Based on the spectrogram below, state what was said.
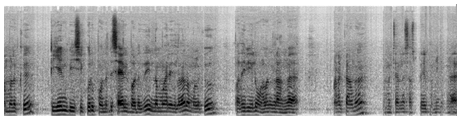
நம்மளுக்கு டிஎன்பிசி குரூப் வந்துட்டு செயல்படுது. இந்த மாதிரி இதில் தான் நம்மளுக்கு பதவிகளும் வழங்குறாங்க. மறக்காமல் நம்ம சேனலை சப்ஸ்கிரைப் பண்ணிக்கோங்க.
